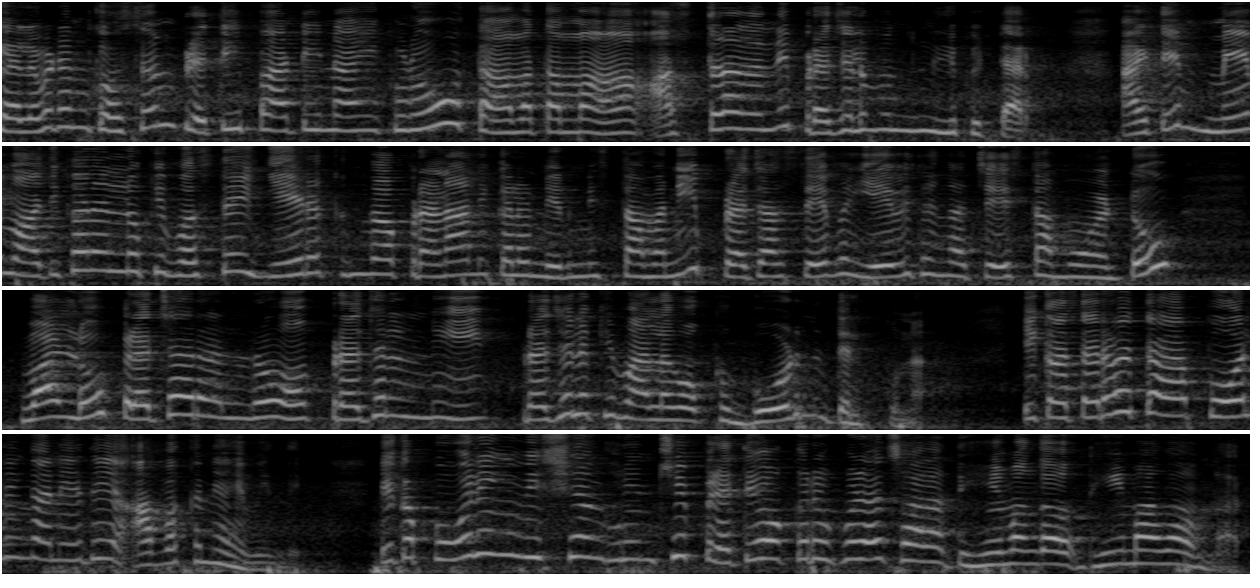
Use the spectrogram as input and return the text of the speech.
గెలవడం కోసం ప్రతి పార్టీ నాయకుడు తమ తమ అస్త్రాలని ప్రజల ముందు నిలిపెట్టారు. అయితే మేము అధికారంలోకి వస్తే ఏ రకంగా ప్రణాళికలు నిర్మిస్తామని ప్రజాసేవ ఏ విధంగా చేస్తాము అంటూ వాళ్ళు ప్రచారాల్లో ప్రజల్ని ప్రజలకి వాళ్ళ ఒక గోడును తెలుపుకున్నారు. ఇక తర్వాత పోలింగ్ అనేది అవ్వకనే అయింది. ఇక పోలింగ్ విషయం గురించి ప్రతి ఒక్కరు కూడా చాలా ధీమంగా ధీమాగా ఉన్నారు.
